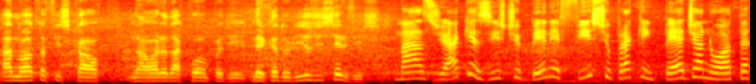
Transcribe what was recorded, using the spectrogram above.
a nota fiscal na hora da compra de mercadorias e serviços. Mas já que existe benefício para quem pede a nota,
